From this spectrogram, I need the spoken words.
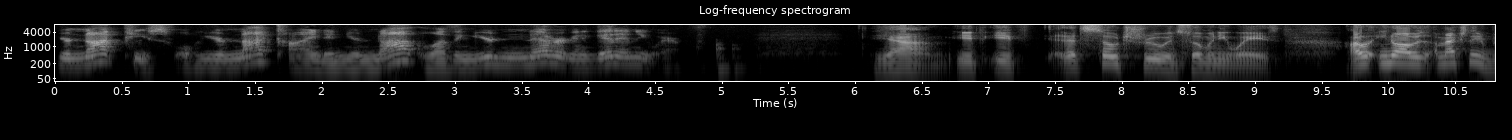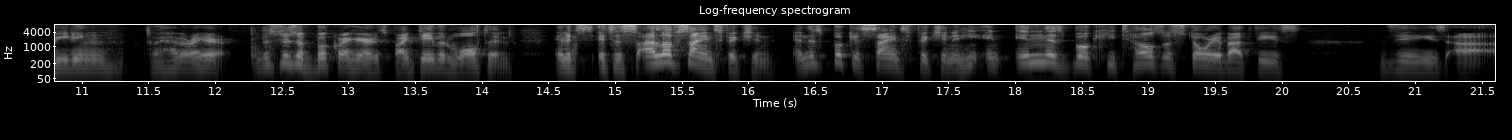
you're not peaceful you're not kind and you're not loving you're never going to get anywhere Yeah, if if that's so true in so many ways. I you know I was I'm actually reading. Do I have it right here? This there's a book right here. It's by David Walton, and it's it's a I love science fiction, and this book is science fiction. And he in, in this book he tells a story about these these uh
